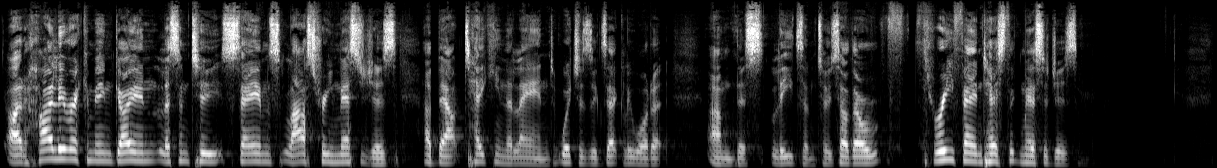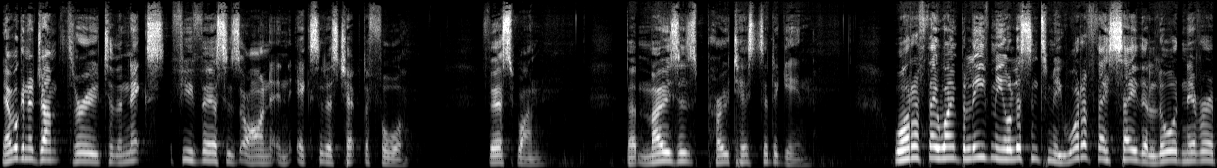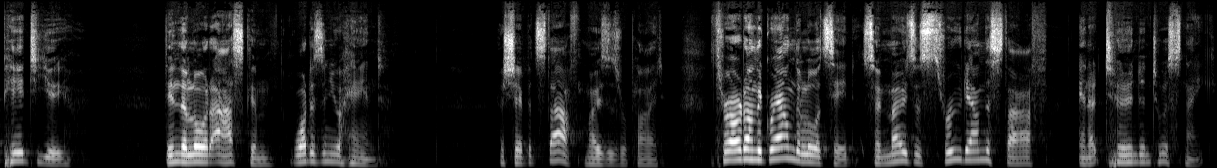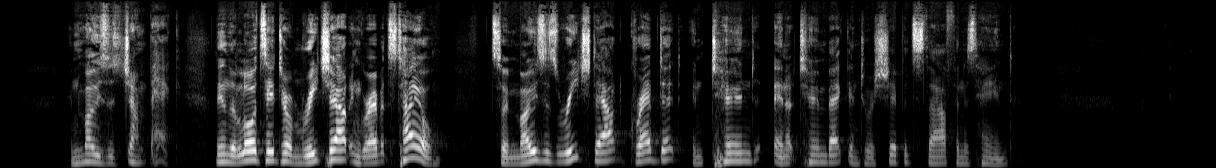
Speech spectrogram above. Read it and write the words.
I'd highly recommend go and listen to Sam's last three messages about taking the land, which is exactly what it, um, this leads them to. So there are three fantastic messages. Now we're going to jump through to the next few verses on in Exodus chapter 4, verse 1. But Moses protested again. What if they won't believe me or listen to me? What if they say the Lord never appeared to you? Then the Lord asked him, What is in your hand? A shepherd's staff, Moses replied. Throw it on the ground, the Lord said. So Moses threw down the staff, and it turned into a snake. And Moses jumped back. Then the Lord said to him, Reach out and grab its tail. So Moses reached out, grabbed it, and turned, and it turned back into a shepherd's staff in his hand.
